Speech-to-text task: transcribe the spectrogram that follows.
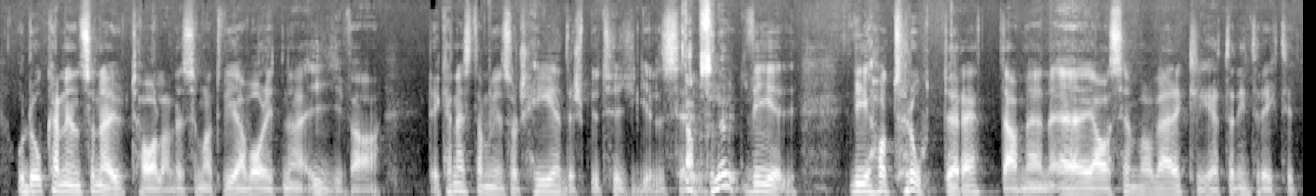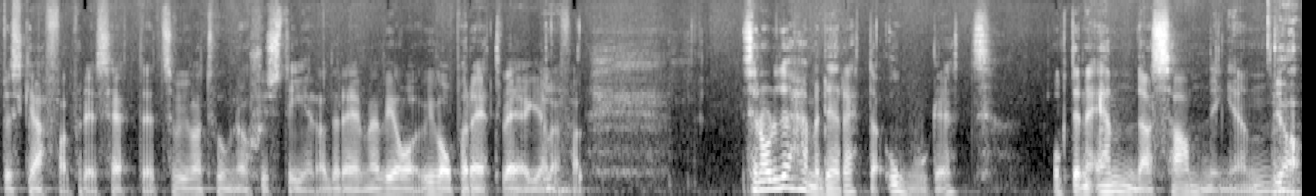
Och då kan en sån här uttalande som att vi har varit naiva, det kan nästan bli en sorts hedersbetygelse. Absolut. Vi, vi har trott det rätta, men eh, ja, sen var verkligheten inte riktigt beskaffad på det sättet, så vi var tvungna att justera det. Men vi var, vi var på rätt väg i alla fall. Sen har du det här med det rätta ordet och den enda sanningen. Ja.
